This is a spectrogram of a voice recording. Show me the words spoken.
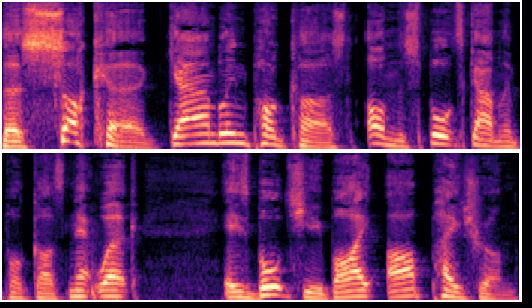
The Soccer Gambling Podcast on the Sports Gambling Podcast Network is brought to you by our Patreon.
